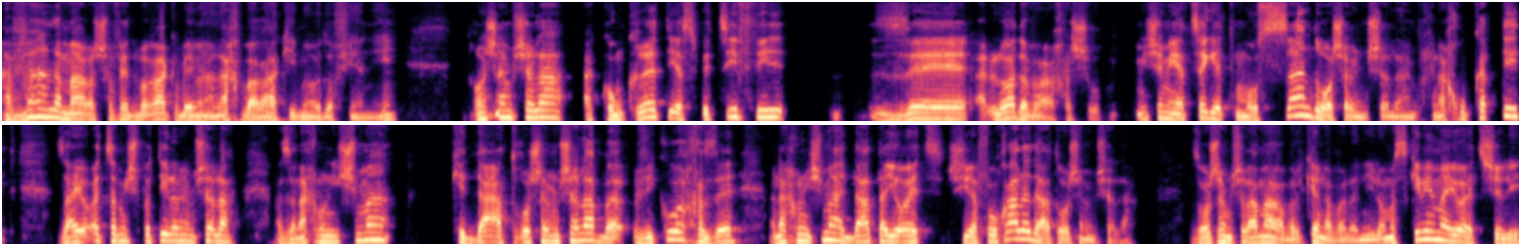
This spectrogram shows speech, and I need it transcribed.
אבל אמר השופט ברק במהלך ברקי מאוד אופייני, ראש הממשלה הקונקרטי, הספציפי, זה לא הדבר החשוב. מי שמייצג את מוסד ראש הממשלה מבחינה חוקתית, זה היועץ המשפטי לממשלה. אז אנחנו נשמע כדעת ראש הממשלה, בוויכוח הזה אנחנו נשמע את דעת היועץ, שהיא הפוכה לדעת ראש הממשלה. אז ראש הממשלה אמר, אבל כן, אבל אני לא מסכים עם היועץ שלי,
